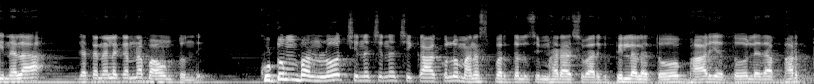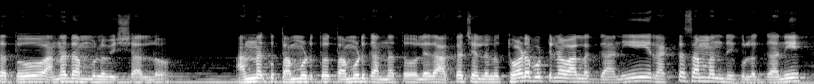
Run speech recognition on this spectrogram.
ఈ నెల గత నెల కన్నా బాగుంటుంది. కుటుంబంలో చిన్న చిన్న చికాకులు మనస్పర్ధలు సింహరాశి వారికి పిల్లలతో భార్యతో లేదా భర్తతో అన్నదమ్ముల విషయాల్లో అన్నకు తమ్ముడితో తమ్ముడికి అన్నతో లేదా అక్క చెల్లెలు తోడబుట్టిన వాళ్ళకు కానీ రక్త సంబంధికులకు కానీ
